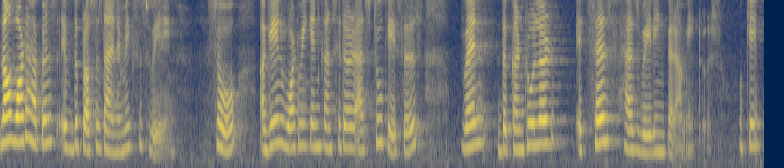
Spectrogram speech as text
Now what happens if the process dynamics is varying? So again what we can consider as two cases when the controller itself has varying parameters. Okay.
